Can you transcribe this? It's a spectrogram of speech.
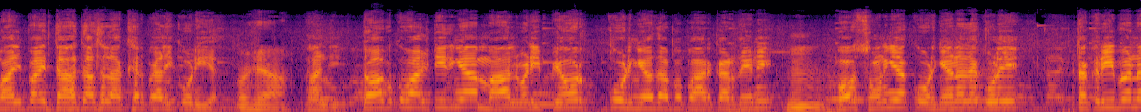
5 5 10 10 ਲੱਖ ਰੁਪਏ ਵਾਲੀ ਘੋੜੀ ਆ। ਅੱਛਾ। ਹਾਂਜੀ। ਟੌਪ ਕੁਆਲਿਟੀ ਦੀਆਂ ਮਾਲਵੜੀ ਪਿਓਰ ਘੋੜੀਆਂ ਦਾ ਵਪਾਰ ਕਰਦੇ ਨੇ। ਬਹੁਤ ਸੋਹਣੀਆਂ ਘੋੜੀਆਂ ਇਹਨਾਂ ਦੇ ਕੋਲੇ। ਤਕਰੀਬਨ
